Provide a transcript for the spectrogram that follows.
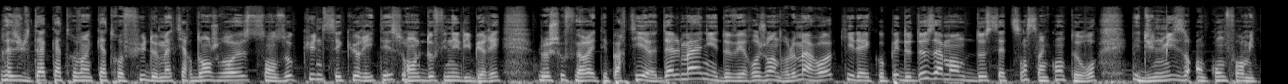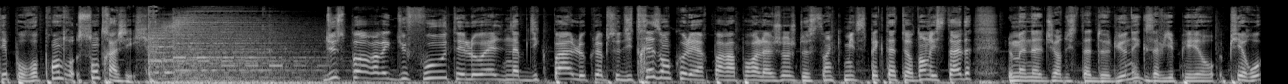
Résultat, 84 fûts de matière dangereuse sans aucune sécurité selon le Dauphiné libéré. Le chauffeur était parti d'Allemagne et devait rejoindre le Maroc. Il a écopé de deux amendes de 750 euros et d'une mise en conformité pour reprendre son trajet. Du sport avec du foot et l'OL n'abdique pas. Le club se dit très en colère par rapport à la jauge de 5000 spectateurs dans les stades. Le manager du stade lyonnais, Xavier Pierrot,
